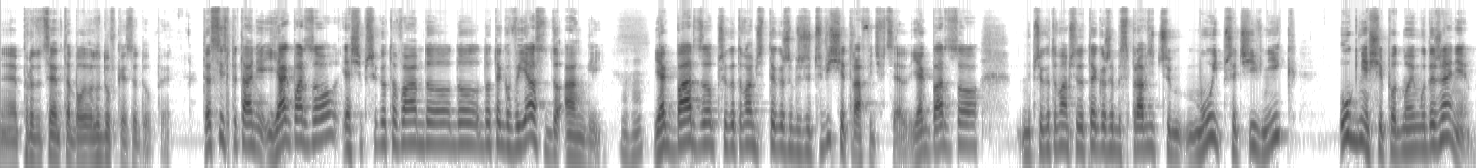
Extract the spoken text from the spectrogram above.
yy, producenta, bo lodówka jest do dupy. Teraz jest pytanie, jak bardzo ja się przygotowałem do, do, do tego wyjazdu do Anglii? Mhm. Jak bardzo przygotowałem się do tego, żeby rzeczywiście trafić w cel? Jak bardzo przygotowałem się do tego, żeby sprawdzić, czy mój przeciwnik ugnie się pod moim uderzeniem?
